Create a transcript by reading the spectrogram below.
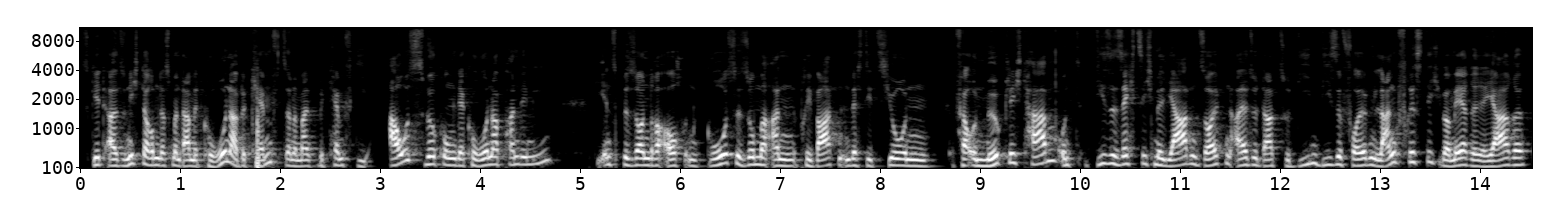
Es geht also nicht darum, dass man damit Corona bekämpft, sondern man bekämpft die Auswirkungen der Corona-Pandemie, die insbesondere auch eine große Summe an privaten Investitionen verunmöglicht haben. Und diese 60 Milliarden sollten also dazu dienen, diese Folgen langfristig über mehrere Jahre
